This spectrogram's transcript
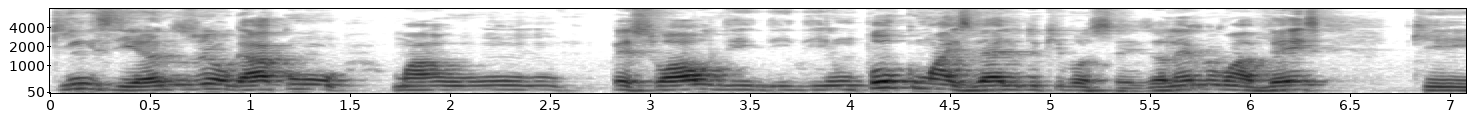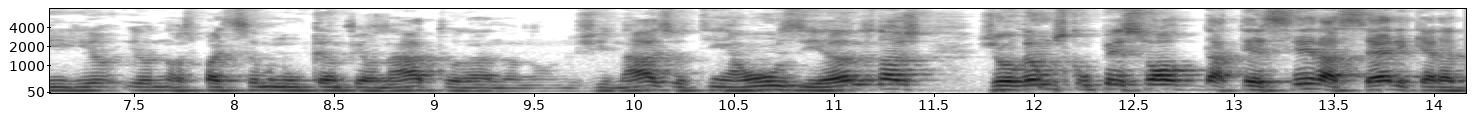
15 anos jogar com uma, um pessoal de, de, de, um pouco mais velho do que vocês. Eu lembro uma vez que eu, eu, nós participamos num campeonato lá no, no, ginásio, eu tinha 11 anos, nós jogamos com o pessoal da terceira série, que era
